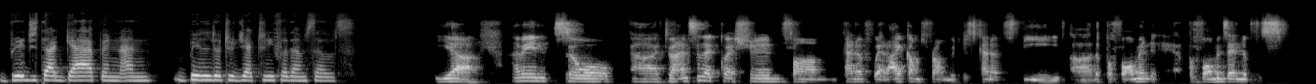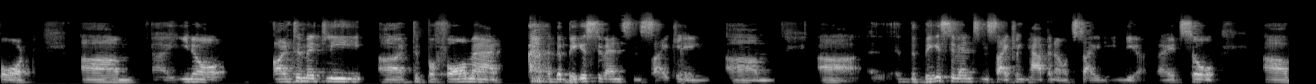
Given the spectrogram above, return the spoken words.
bridge that gap and, and build a trajectory for themselves? Yeah, I mean, so uh, to answer that question from kind of where I come from, which is kind of the uh, the performance performance end of the sport, um, uh, you know, ultimately uh, to perform at the biggest events in cycling, um, uh, the biggest events in cycling happen outside India, right? So uh,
